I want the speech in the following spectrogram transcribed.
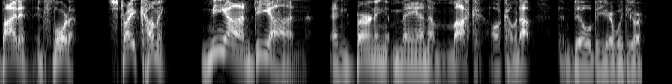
Biden in Florida, strike coming. Neon Deion and Burning Man Muck all coming up. Then Bill will be here with your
